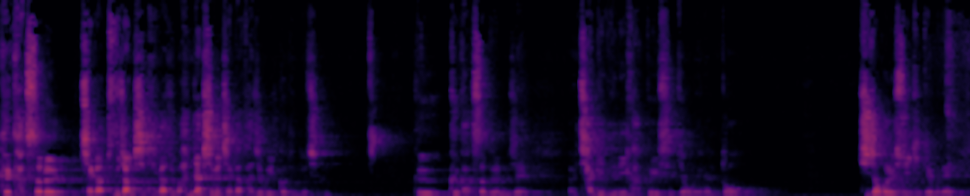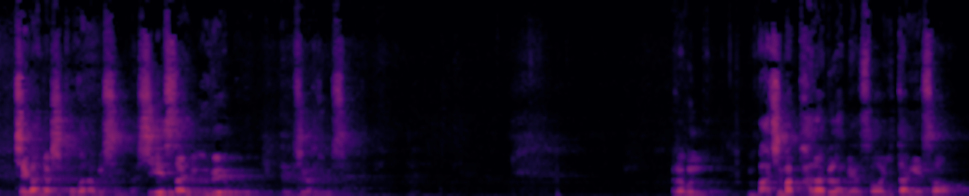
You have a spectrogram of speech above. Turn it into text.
그 각서를 제가 두 장씩 해가지고 한 장씩을 제가 가지고 있거든요 지금. 그, 그 각서들은 이제 자기들이 갖고 있을 경우에는 또 찢어버릴 수 있기 때문에 제가 한 장씩 보관하고 있습니다. CSI 의뢰용으로. 네, 제가 가지고 있습니다. 여러분 마지막 발악을 하면서 이 땅에서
